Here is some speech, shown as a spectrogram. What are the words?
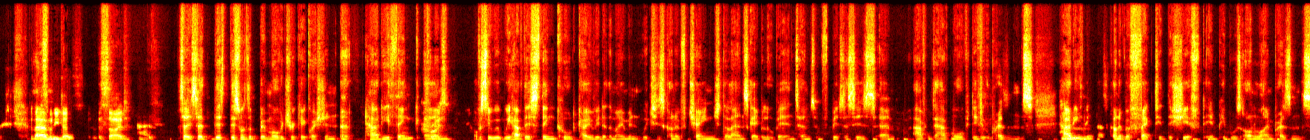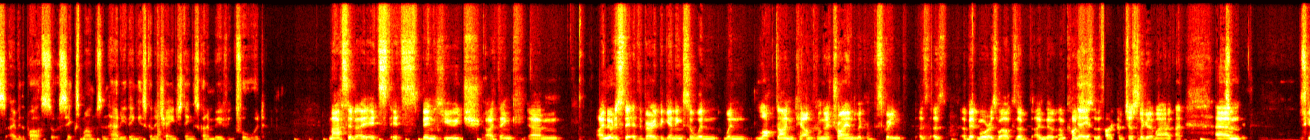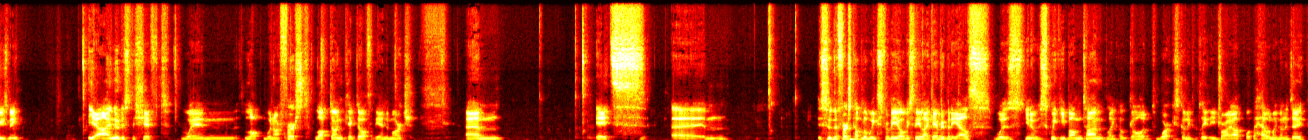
But that's what he Um, does at the side. So, so this this one's a bit more of a trickier question. How do you think? Christ. Um, obviously, we, we have this thing called COVID at the moment, which has kind of changed the landscape a little bit in terms of businesses um, having to have more of a digital presence. How do you Hmm. think that's kind of affected the shift in people's online presence over the past sort of six months? And how do you think it's going to change things kind of moving forward? massive. It's it's been huge. I think. Um, I noticed it at the very beginning. So when when lockdown, I'm, I'm going to try and look at the screen as, as a bit more as well because I know I'm conscious yeah. of the fact I'm just looking at my iPad. Um, excuse me. Yeah, I noticed the shift when lock, when our first lockdown kicked off at the end of March. Um, it's um, so the first couple of weeks for me, obviously, like everybody else, was you know squeaky bum time. Like, oh god, work is going to completely dry up. What the hell am I going to do?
